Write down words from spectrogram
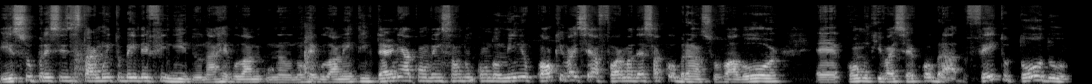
Isso precisa estar muito bem definido na regula no, no, regulamento interno e a convenção do condomínio, qual que vai ser a forma dessa cobrança, o valor, é, como que vai ser cobrado. Feito todo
